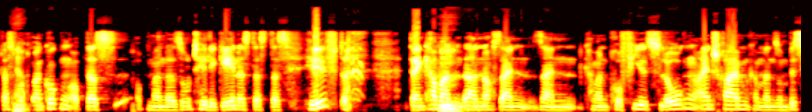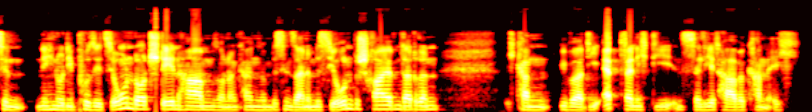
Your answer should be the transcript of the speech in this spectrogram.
Das ja. muss man gucken, ob das, ob man da so telegen ist, dass das hilft. Dann kann man mhm. dann noch sein, sein, kann man Profil-Slogan einschreiben, kann man so ein bisschen nicht nur die Position dort stehen haben, sondern kann so ein bisschen seine Mission beschreiben da drin. Ich kann über die App, wenn ich die installiert habe, kann ich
